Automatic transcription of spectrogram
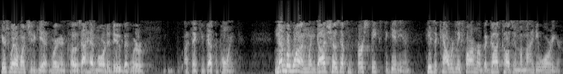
Here's what I want you to get. We're going to close. I have more to do, but we're I think you've got the point. Number one, when God shows up and first speaks to Gideon, he's a cowardly farmer, but God calls him a mighty warrior.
